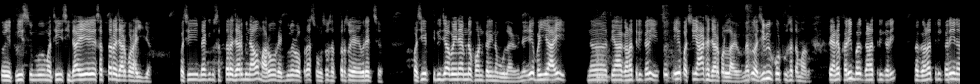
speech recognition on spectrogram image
તો એકવીસમાંથી સીધા એ સત્તર હજાર પર આવી ગયા. પછી મેં કીધું, સત્તર હજાર બી ના આવે, મારો રેગ્યુલર વપરાશ સોળસો સત્તરસો એવરેજ છે. પછી એક ત્રીજા ભાઈને એમને ફોન કરીને બોલાવ્યો ને એ ભાઈએ આવી ને ત્યાં ગણતરી કરી, તો એ પછી આઠ હજાર પર લાવ્યો મેં કહ્યું હજી બી ખોટું છે તમારું. તો એણે ફરી ગણતરી કરી. ગણતરી કરીને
